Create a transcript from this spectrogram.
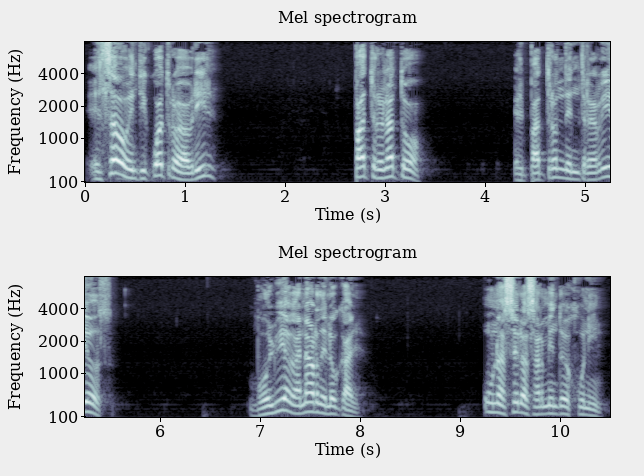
El sábado 24 de abril, Patronato, el patrón de Entre Ríos, volvió a ganar de local. 1 a 0 a Sarmiento de Junín.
